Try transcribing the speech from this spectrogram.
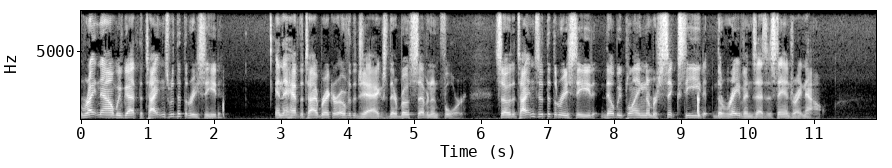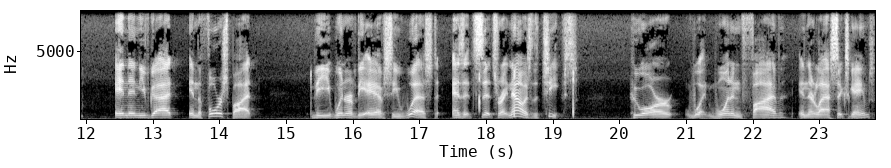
right now we've got the Titans with the three seed, and they have the tiebreaker over the Jags. They're both seven and four. So the Titans at the three seed, they'll be playing number six seed, the Ravens, as it stands right now. And then you've got in the four spot, the winner of the AFC West, as it sits right now, is the Chiefs, who are what one and five in their last six games.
